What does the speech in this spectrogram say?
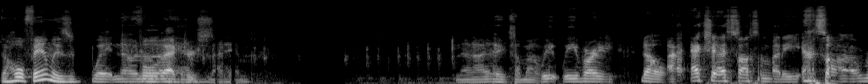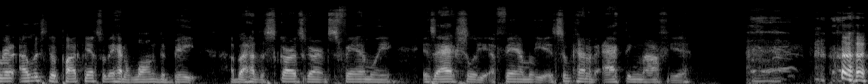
The whole family's Wait, no, no, full of not actors. Him, not him. No, no, I you're talking about. We we've already no. I, actually, I saw somebody. I saw. I, read, I listened to a podcast where they had a long debate about how the Skarsgård's family is actually a family. It's some kind of acting mafia. they're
